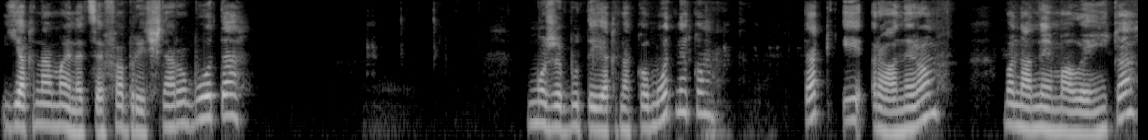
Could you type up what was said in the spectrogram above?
Як на мене, це фабрична робота. Може бути як накомотником, так і ранером. Вона не маленька.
